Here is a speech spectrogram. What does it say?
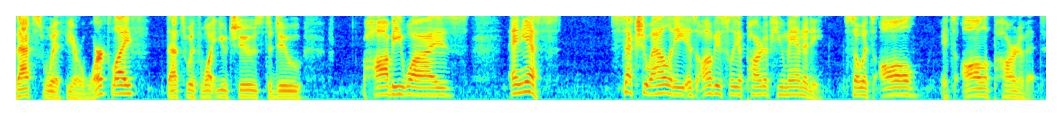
That's with your work life, that's with what you choose to do hobby wise. And yes, sexuality is obviously a part of humanity. So it's all it's all a part of it.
